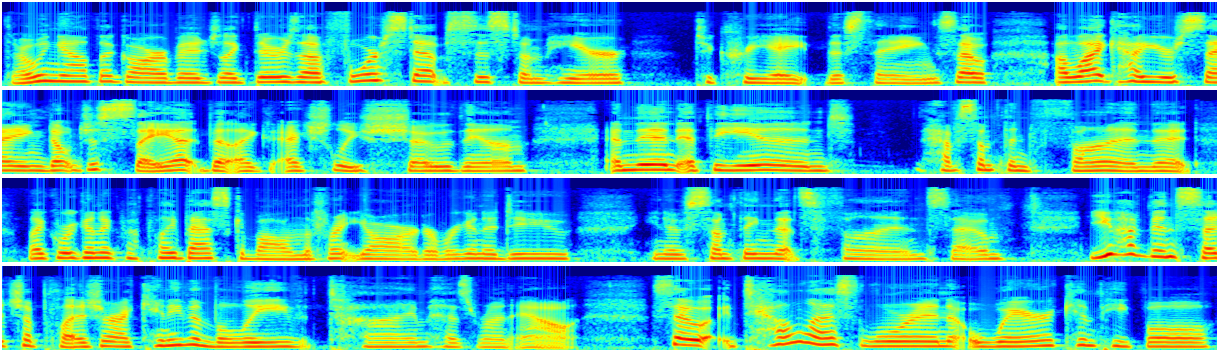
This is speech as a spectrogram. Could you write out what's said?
throwing out the garbage. Like there's a four step system here to create this thing. So I like how you're saying don't just say it, but like actually show them. And then at the end, have something fun that like we're going to play basketball in the front yard or we're going to do you know something that's fun. So you have been such a pleasure. I can't even believe time has run out. So tell us lauren where can people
